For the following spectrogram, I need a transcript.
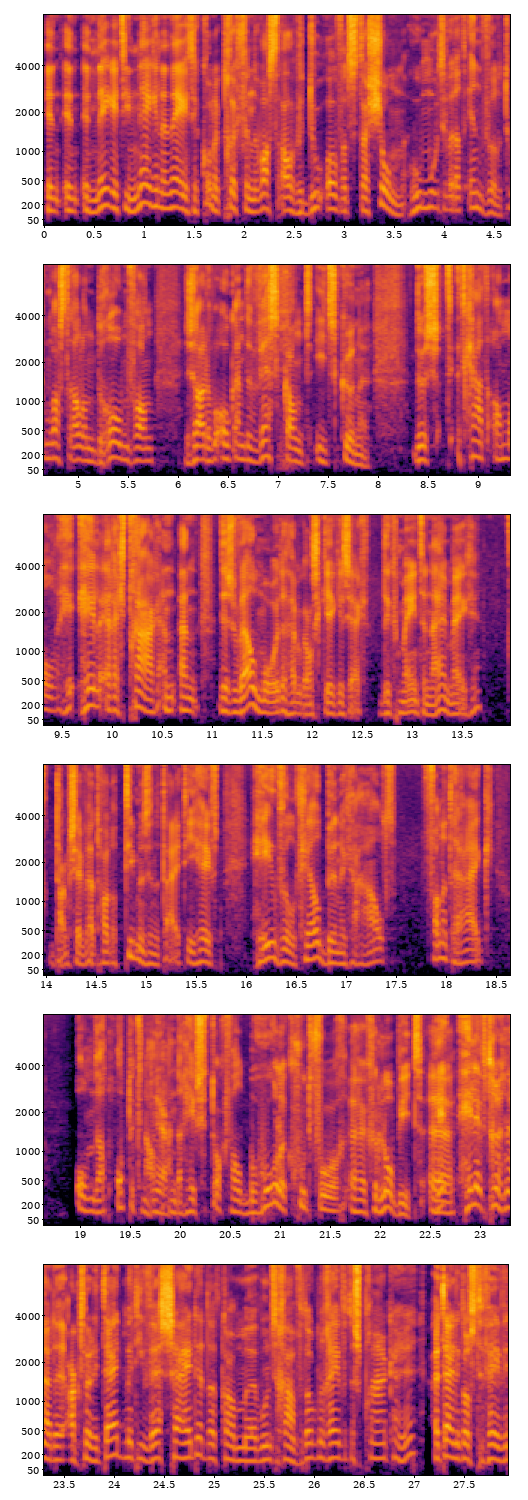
in, in, in 1999 kon ik terugvinden, was er al gedoe over het station. Hoe moeten we dat invullen? Toen was er al een droom van, zouden we ook aan de westkant iets kunnen? Dus het, gaat allemaal he- heel erg traag. En, en het is wel mooi, dat heb ik al eens een keer gezegd, de gemeente Nijmegen, dankzij wethouder Tiemens in de tijd, die heeft heel veel geld binnengehaald van het Rijk om dat op te knappen. Ja. En daar heeft ze toch wel behoorlijk goed voor eh, gelobbyd. Eh, He- Heel even terug naar de actualiteit met die westzijde. Dat kwam eh, woensdagavond ook nog even te sprake. Hè? Uiteindelijk was de VVD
